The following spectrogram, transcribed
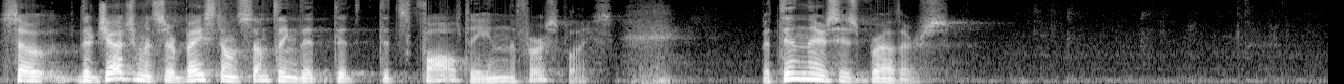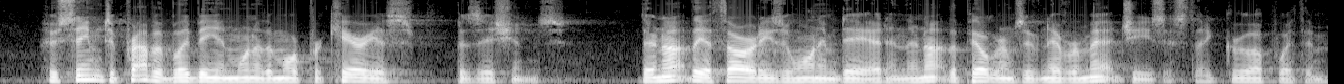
So their judgments are based on something that, that, that's faulty in the first place. But then there's his brothers who seem to probably be in one of the more precarious positions. They're not the authorities who want him dead, and they're not the pilgrims who've never met Jesus. They grew up with him.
